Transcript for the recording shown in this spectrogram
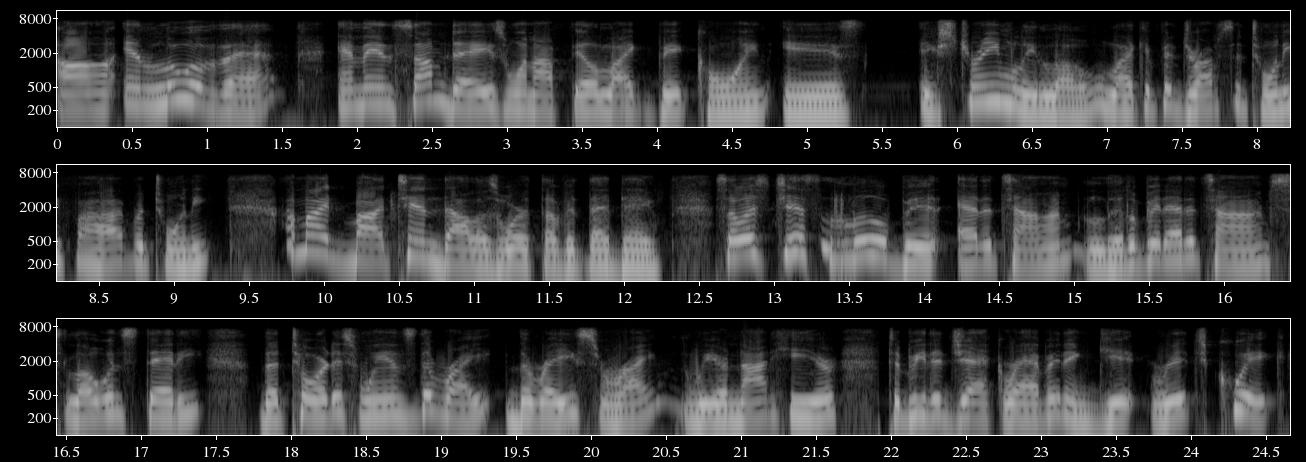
Uh, in lieu of that, and then some days when I feel like Bitcoin is extremely low, like if it drops to 25 or 20, I might buy $10 worth of it that day. So it's just a little bit at a time, a little bit at a time, slow and steady. The tortoise wins the right, the race, right? We are not here to be the jackrabbit and get rich quick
